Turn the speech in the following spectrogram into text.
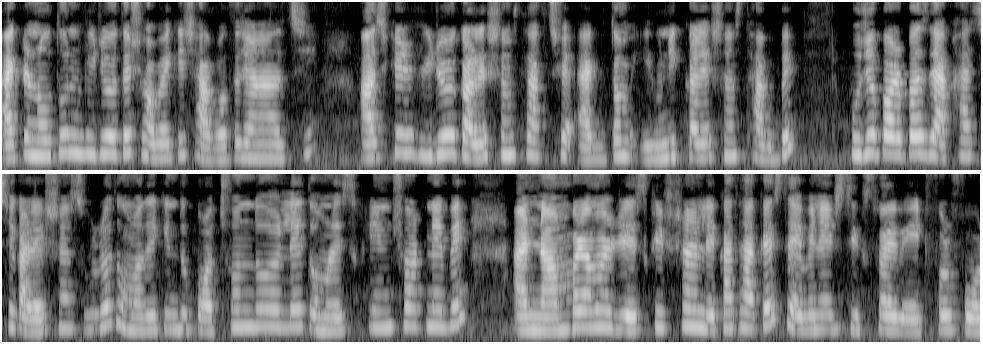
একটা নতুন ভিডিওতে সবাইকে স্বাগত জানাচ্ছি। আজকের ভিডিওর কালেকশনস থাকছে, একদম ইউনিক কালেকশনস থাকবে। পুজো পারপাস দেখাচ্ছে কালেকশনসগুলো তোমাদের কিন্তু পছন্দ হলে তোমরা স্ক্রিনশট নেবে। আর নাম্বার আমার ডেসক্রিপশনে লেখা থাকে seven eight six five eight four four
